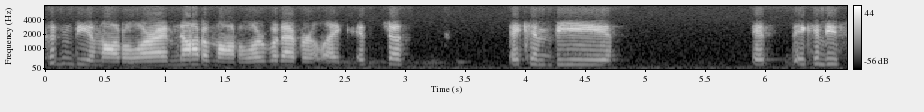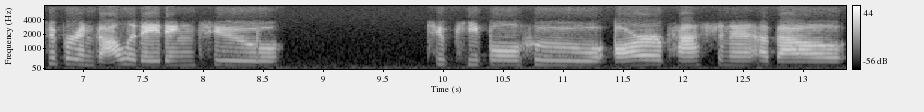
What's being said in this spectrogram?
couldn't be a model or I'm not a model or whatever. Like it's just it can be it it can be super invalidating to to people who are passionate about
